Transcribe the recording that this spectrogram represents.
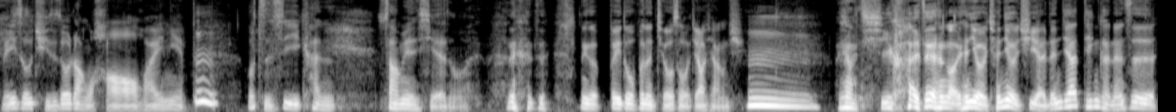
每一首曲子都让我好怀念，嗯，我仔细一看上面写的什么。那个是那个贝多芬的九首交响曲，嗯，哎呀奇怪，这个很好，很有很有趣啊。人家听可能是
